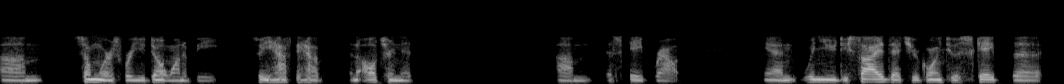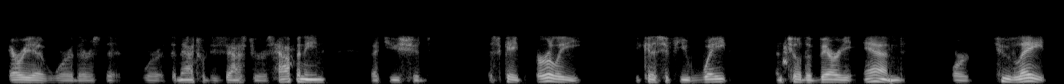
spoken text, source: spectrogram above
um, somewhere where you don't want to be. So you have to have an alternate um, escape route. And when you decide that you're going to escape the area where there's the where the natural disaster is happening, that you should escape early, because if you wait until the very end or too late,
